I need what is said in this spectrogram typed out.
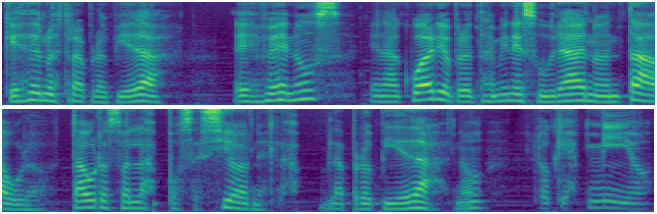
que es de nuestra propiedad. Es Venus en Acuario, pero también es Urano en Tauro. Tauro son las posesiones, la, propiedad, ¿no? Lo que es mío.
